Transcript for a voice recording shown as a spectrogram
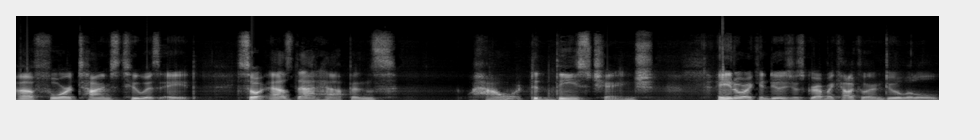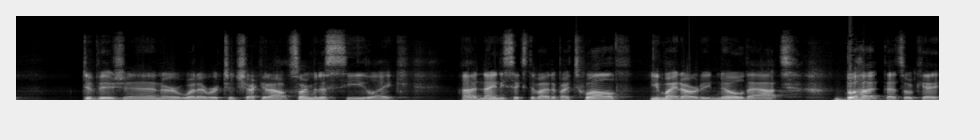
Uh, 4 times 2 is 8. So as that happens, how did these change? And you know what I can do is just grab my calculator and do a little division or whatever to check it out. So I'm going to see like uh, 96 divided by 12. You might already know that, but that's okay.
